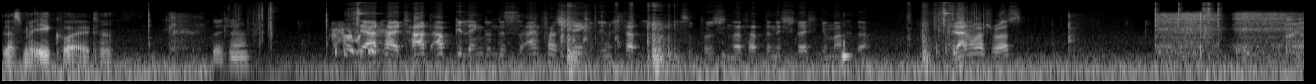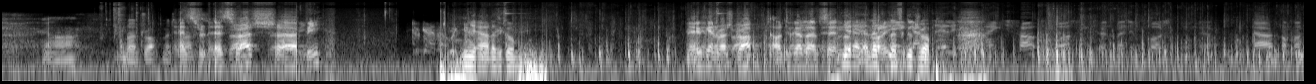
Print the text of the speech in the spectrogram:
Lass mal Eco, Alter. Sicher? Der hat halt hart abgelenkt und ist einfach stehen geblieben, statt zu pushen. Das hat er nicht schlecht gemacht, ja. Wie lange Rush, Rush? Ja. Oder Drop mit It's, Rush. it's Rush uh, B. Yeah, let's go. Maybe we can rush drop altogether if they're not Yeah, yeah, let's- let's go Ganz drop. ehrlich, wir hätten eigentlich fa- forcen können bei dem Vorsprung, ja. Ja, komm mal.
